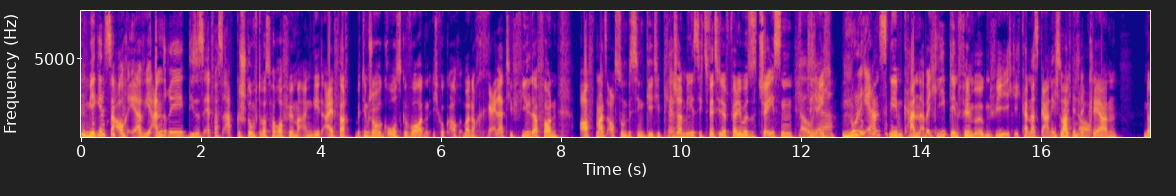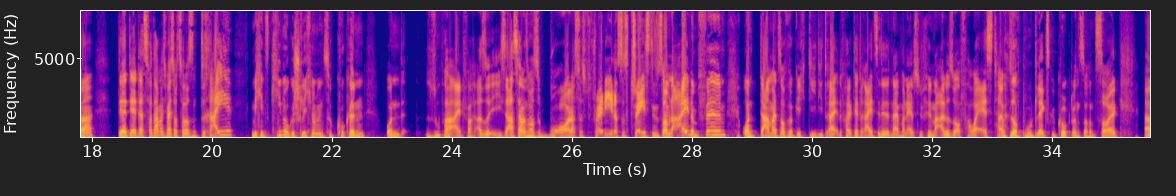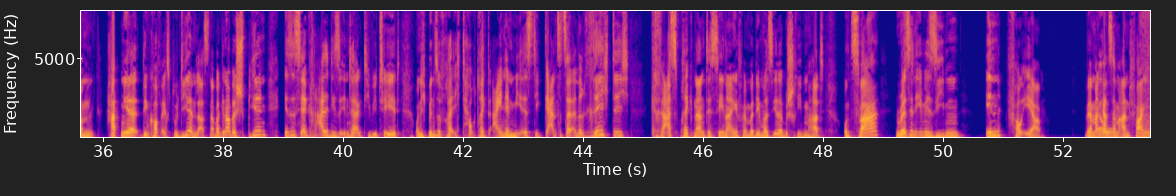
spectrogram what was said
Also, mir geht's da auch eher wie André, dieses etwas abgestumpfte, was Horrorfilme angeht, einfach mit dem Genre groß geworden. Ich gucke auch immer noch relativ viel davon, oftmals auch so ein bisschen guilty pleasure mäßig. Zuletzt wieder Freddy vs. Jason, oh, den ich eigentlich null ernst nehmen kann, aber ich liebe den Film irgendwie. Ich, ich kann das gar nicht ich so richtig erklären. Auch, ja. Ne? Der, der, das war damals, ich weiß noch, 2003, mich ins Kino geschlichen, um ihn zu gucken. Und super einfach. Also ich saß da und mal so, boah, das ist Freddy, das ist Jason, die sind in einem Film. Und damals noch wirklich die, die drei, Freitag der 13. den Nightmare Elf Filme alle so auf VHS, teilweise auf Bootlegs geguckt und so ein Zeug. Ähm, hat mir den Kopf explodieren lassen. Aber genau bei Spielen ist es ja gerade diese Interaktivität. Und ich bin so frei, ich tauche direkt ein, denn mir ist die ganze Zeit eine richtig krass prägnante Szene eingefallen, bei dem, was ihr da beschrieben hat. Und zwar Resident Evil 7 in VR. Wenn man oh. ganz am Anfang,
